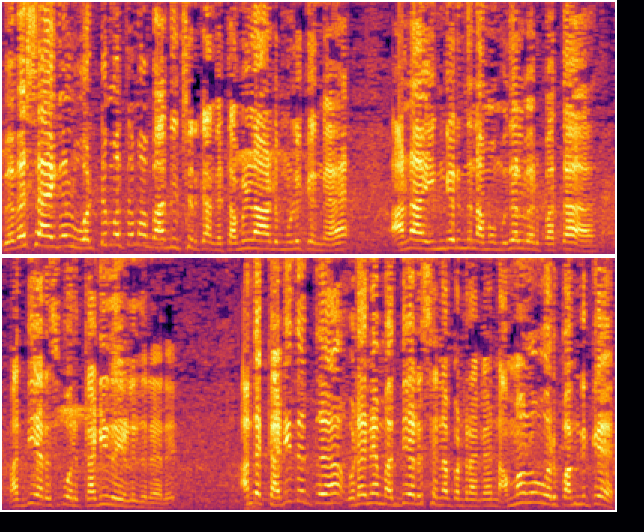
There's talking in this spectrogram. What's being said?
விவசாயிகள் ஒட்டுமொத்தமா பாதிச்சிருக்காங்க. தமிழ்நாடு முழுக்கங்க. ஆனா இங்க இருந்து நம்ம முதல்வர் பார்த்தா மத்திய அரசுக்கு ஒரு கடிதம் எழுதுறாரு. அந்த கடிதத்தை உடனே மத்திய அரசு என்ன பண்றாங்க? நம்மளும் ஒரு பங்குக்கு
